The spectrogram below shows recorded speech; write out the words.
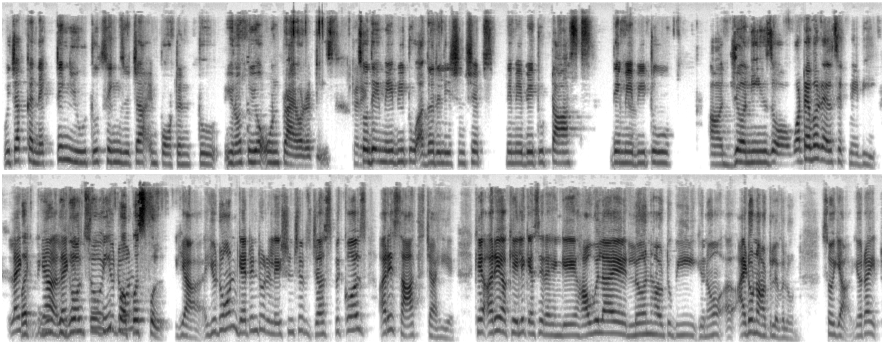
which are connecting you to things which are important to you know to your own priorities Correct. so they may be to other relationships they may be to tasks they may be to uh, journeys or whatever else it may be. Like but yeah like also you don't purposeful. Yeah you don't get into relationships just because are saath chahiye. Ke are akele kaise rahenge? How will i learn how to be you know uh, i don't know how to live alone. So yeah you're right.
